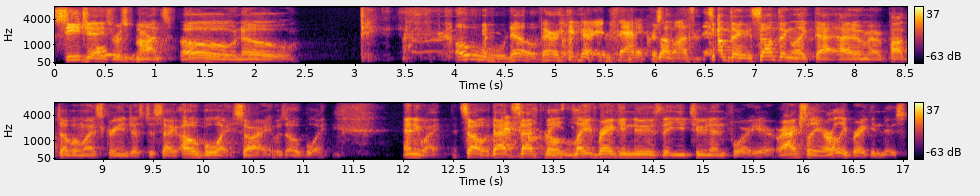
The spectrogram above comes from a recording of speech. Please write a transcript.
CJ's Oh, response: Oh no, Oh no, very very emphatic response there. something something like that. I don't remember. Popped up on my screen just a sec. Oh boy, sorry, it was oh boy. Anyway, so that's That's that's, the late breaking news that you tune in for here, or actually early breaking news.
